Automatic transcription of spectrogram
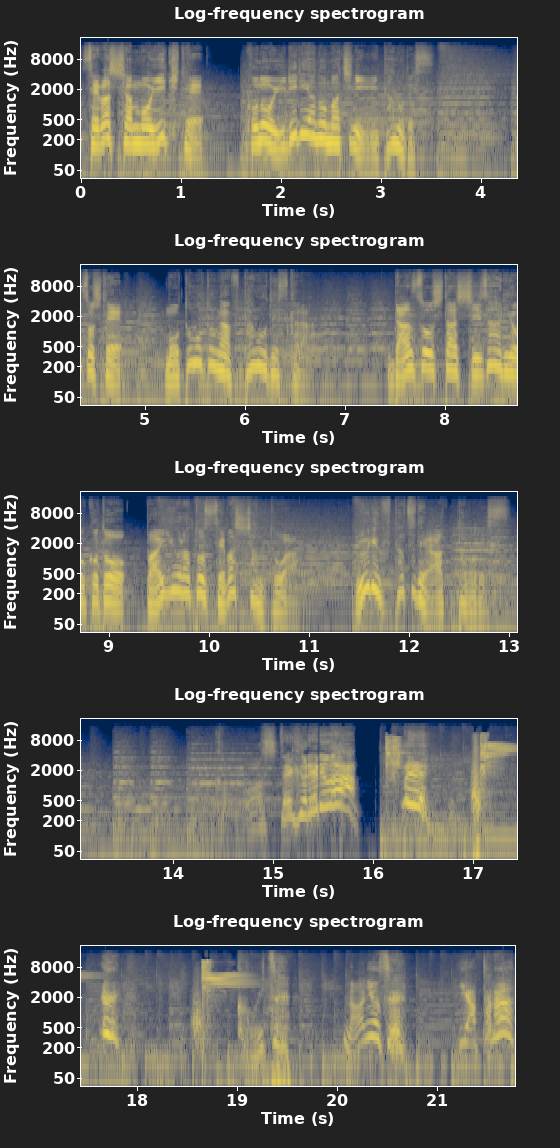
セバスチャンも生きてこのイリリアの町にいたのです。そしてもともとが双子ですから断層したシザーリオことバイオラとセバスチャンとは瓜二つであったのです。こうしてくれるわ!こいつ何をする?やったな!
